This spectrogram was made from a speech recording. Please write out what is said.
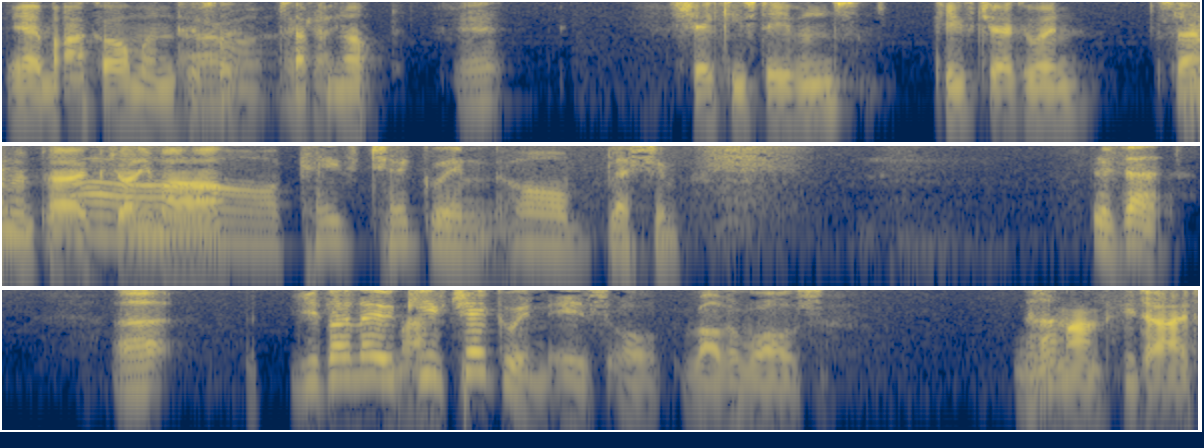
Yeah, Marc Almond, who's Oh, like stepping okay. up. Yeah. Shaky Stevens. Keith Chegwin, Simon Pegg, Johnny Marr. Oh, Keith Chegwin. Oh, bless him. Who's that? Uh, you don't know who Man. Keith Chegwin is, or rather was. He's a man. He died.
